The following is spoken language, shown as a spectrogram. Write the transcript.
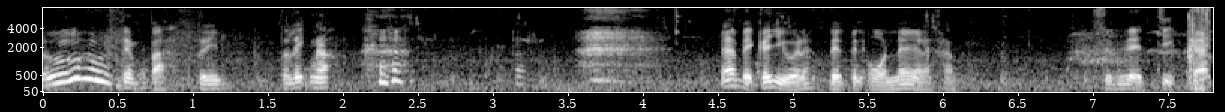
อู้เต็มปากตัวนี้ตัวเล็กเนาะ แม่เบ็ดก็อยู่นะเบ็ดเป็นโอนเนอร์นะครับ ซึ่งเบ็ดจิกกัน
